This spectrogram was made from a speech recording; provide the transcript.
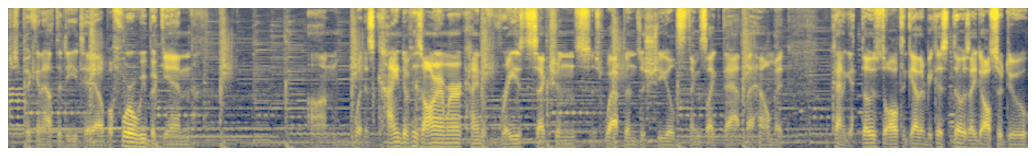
Just picking out the detail before we begin on what is kind of his armor, kind of raised sections, his weapons, his shields, things like that, the helmet. We'll kind of get those all together because those I also do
